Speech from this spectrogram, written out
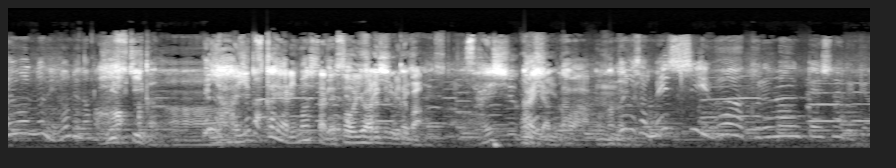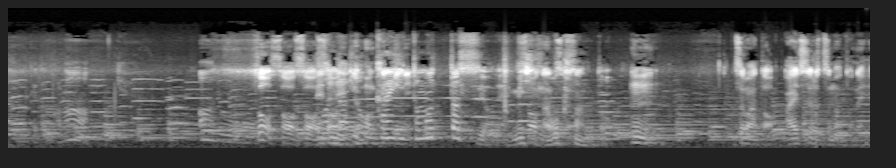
あれは何？飲んでなかった？ウイスキーかな。いやいつかやりましたねそう言われてみれば。最終回やったわ、でもさメッシーは車運転しなきゃいけないわけだからあのそうそうそうそうえっとね一基本的に。回泊まったっすよねメッシーさんそうなん奥さんと。うん。妻と愛する妻とね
